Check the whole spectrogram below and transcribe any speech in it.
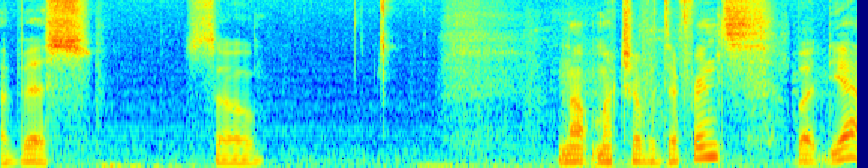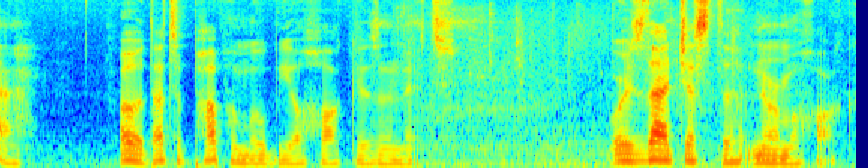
Abyss. So not much of a difference, but yeah. Oh, that's a Papa Mobile Hawk, isn't it? Or is that just the normal Hawk?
